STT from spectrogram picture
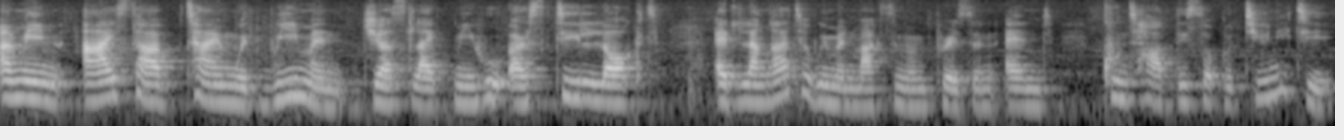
I mean, I serve time with women just like me who are still locked at Langata Women Maximum Prison and couldn't have this opportunity.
